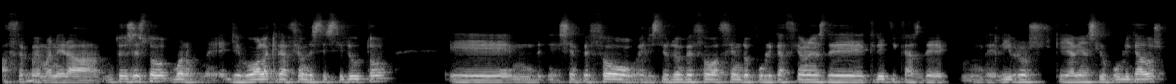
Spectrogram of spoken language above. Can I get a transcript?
hacerlo de manera... Entonces esto, bueno, eh, llevó a la creación de este instituto. Eh, se empezó, el instituto empezó haciendo publicaciones de críticas de, de libros que ya habían sido publicados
